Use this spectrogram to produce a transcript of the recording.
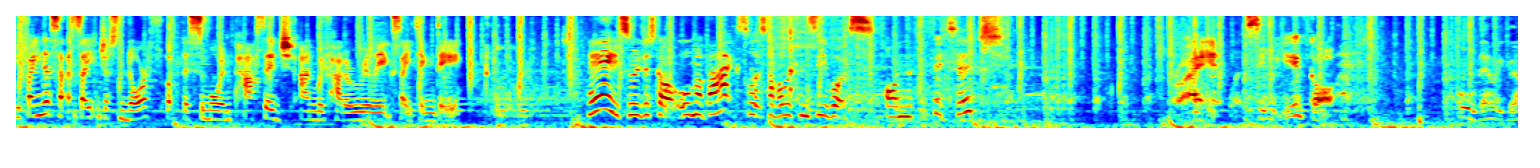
find us at a site just north of the Samoan Passage and we've had a really exciting day. Hey, so we just got Oma back, so let's have a look and see what's on the footage. Right, let's see what you've got. Oh, there we go.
